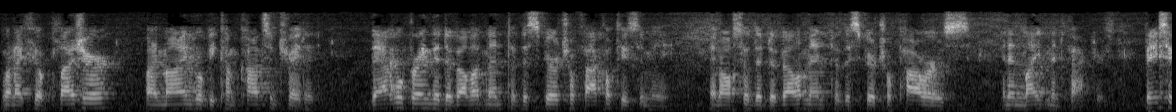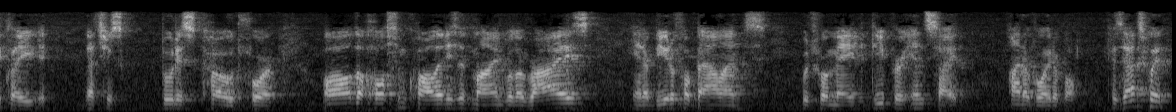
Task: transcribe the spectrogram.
When I feel pleasure, my mind will become concentrated. That will bring the development of the spiritual faculties in me and also the development of the spiritual powers and enlightenment factors. Basically, it, that's just Buddhist code for all the wholesome qualities of mind will arise in a beautiful balance which will make deeper insight unavoidable. Because that's what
